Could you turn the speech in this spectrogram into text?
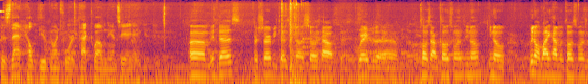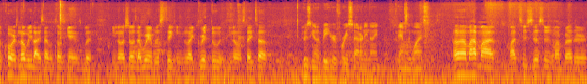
Does that help you going forward, Pac 12 and the NCAA? Um, it does for sure because you know it shows how we're able to um, close out close ones. You know, you know, we don't like having close ones. Of course, nobody likes having close games, but you know, it shows that we're able to stick and like grit through it. You know, stay tough. Who's going to be here for you Saturday night, family wise? Um, I have my my two sisters, my brother,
